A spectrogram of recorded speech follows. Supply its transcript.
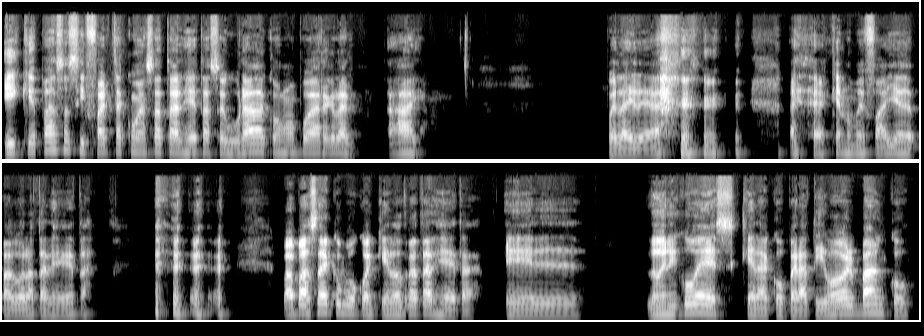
¿Y qué pasa si falta con esa tarjeta asegurada? ¿Cómo puede arreglar? Ay, pues la idea, es que no me falle de pago la tarjeta. Va a pasar como cualquier otra tarjeta. El, lo único es que la cooperativa o el banco,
